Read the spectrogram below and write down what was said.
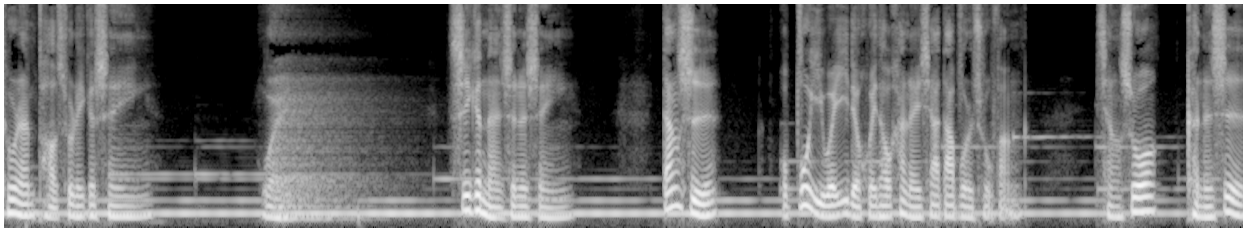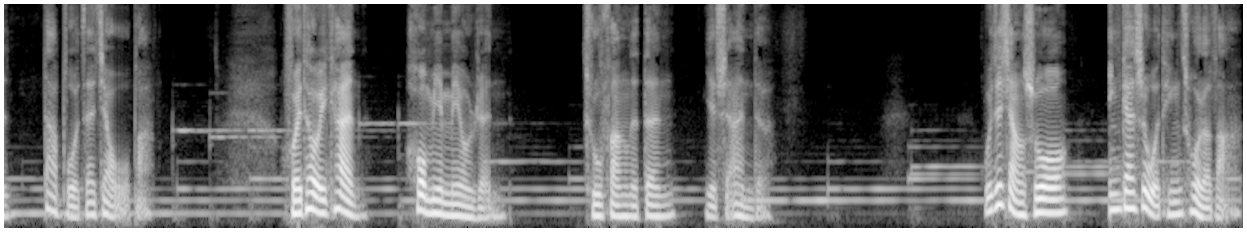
突然跑出了一个声音：“喂。”是一个男生的声音。当时我不以为意的回头看了一下大伯的厨房，想说可能是大伯在叫我吧。回头一看，后面没有人，厨房的灯也是暗的。我就想说，应该是我听错了吧，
